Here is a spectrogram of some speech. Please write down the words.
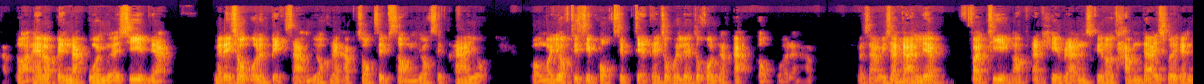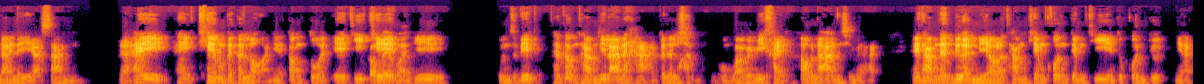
ครับต่อให้เราเป็นนักมวยมืออาชีพเนี่ยไม่ได้ชกโอลิมปิกสามยกนะครับชกสิบสองยกสิบห้ายกผมมายกที่สิบหกสิบเจ็ดให้ชกไปเรื่อยทุกคนก็กาดตกหมดนะครับ ภาษาวิชาการเรียก fatigue of adherence คือเราทำได้ช่วยกันได้ในระยะสั้น แต่ให้ให้เข้มไปตลอดเนี่ยต้องตรวจ ATK เหมือนที่คุณสติปถ้าต้องทำที่ร้านอาหารไปตลอด ผมว่าไม่มีใครเข้าร้านใช่ไหมครับให้ทำได้เดือนเดียวแล้วทำเข้มข้นเต็มที่ทุกคนหยุดเนี่ย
